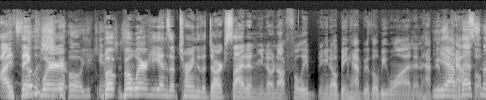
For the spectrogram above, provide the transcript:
I It's think where. show. you can't. But just- but where he ends up turning to the dark side and you know not fully you know being happy with Obi Wan and happy Yeah, with but the that's council. not-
